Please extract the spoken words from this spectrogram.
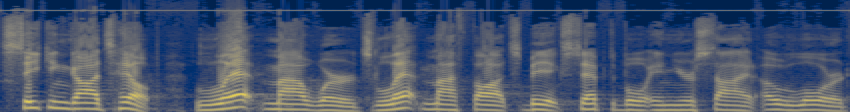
Seeking God's help. Let my words, let my thoughts be acceptable in your sight, O Lord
